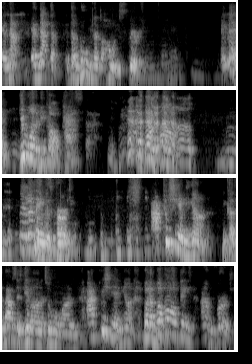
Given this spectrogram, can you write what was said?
and not and not the, the moving of the Holy Spirit. Amen. You want to be called pastor. Man, my name is Virgil. I appreciate the honor because the Bible says give honor to whom honor. I appreciate the honor, but above all things, I'm Virgil.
